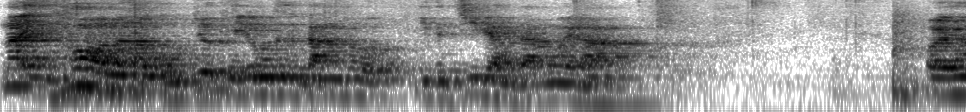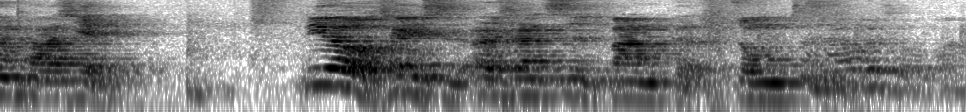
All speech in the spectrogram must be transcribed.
那以后呢，我们就可以用这个当做一个计量单位啦。后来他们发现，六乘以十二三次方个中这子还为什么吗？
